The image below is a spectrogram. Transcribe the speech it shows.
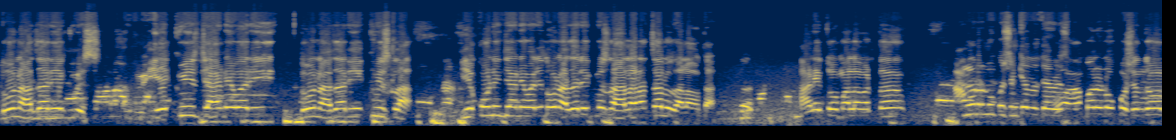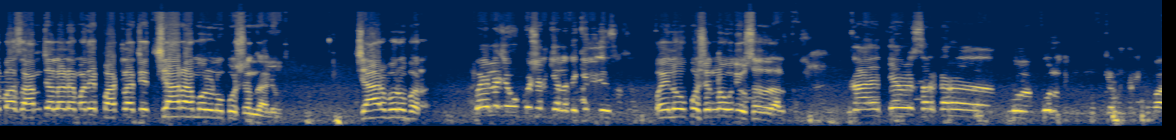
दोन हजार एकवीस. एकवीस जानेवारी दोन हजार एकवीस ला एकोणीस जानेवारी दोन हजार एकवीस ला हा लढा चालू झाला होता. आणि तो मला वाटतं आमरण उपोषण केलं त्यावेळेस. आमरण उपोषण जवळपास आमच्या लढ्यामध्ये पाटलाचे चार आमरण उपोषण झाले होते. चार बरोबर. पहिलं जे उपोषण केलं ते किती दिवसाचं? पहिलं उपोषण नऊ दिवसाचं झालं. काय त्यावेळेस सरकार कोण होते? मुख्यमंत्री किंवा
